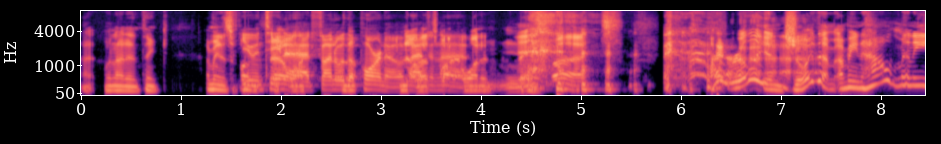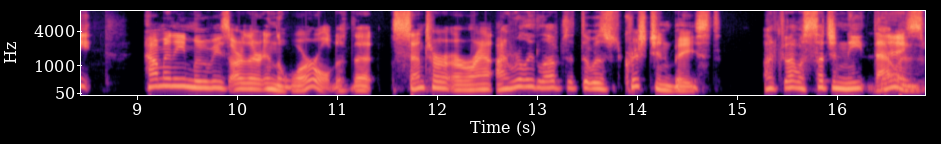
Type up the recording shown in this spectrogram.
uh, when I didn't think. I mean, it's fun. You and Tina had fun with a porno. No, that's Imagine why I wanted. But I really enjoyed them. I mean, how many how many movies are there in the world that center around? I really loved that it was Christian based. Like that was such a neat. That thing. was,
